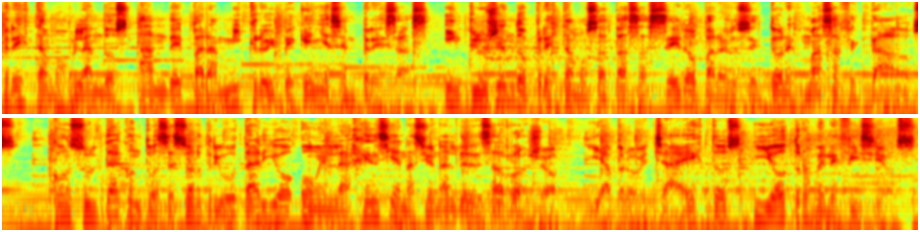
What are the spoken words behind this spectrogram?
Préstamos Blandos Ande para micro y pequeñas empresas, incluyendo préstamos a tasa cero para los sectores más afectados. Consulta con tu asesor tributario o en la Agencia Nacional de Desarrollo y aprovecha estos y otros beneficios.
